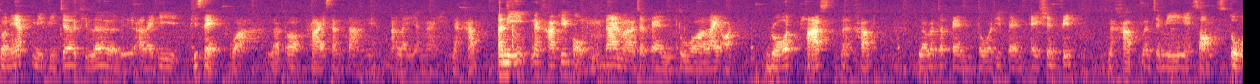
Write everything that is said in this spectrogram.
ตัวนี้มีฟีเจอร์คิลเลอร์หรืออะไรที่พิเศษกว่า แล้วก็ price ต่างๆเนี่ยอะไรยังไงนะครับ อันนี้นะครับที่ผมได้มาจะเป็นตัว Liot Road Plus นะครับ แล้วก็จะเป็นตัวที่เป็น Asian Fit นะครับ มันจะมี 2 ตัว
